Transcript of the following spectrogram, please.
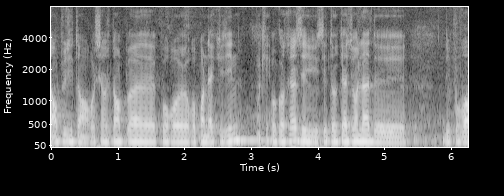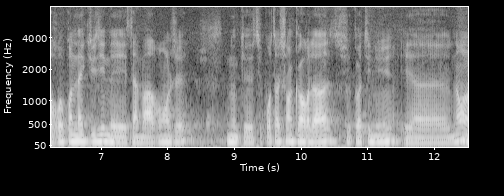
en plus, j'étais en recherche d'emploi pour reprendre la cuisine. Au contraire, j'ai eu cette occasion-là de, de pouvoir reprendre la cuisine et ça m'a arrangé. Donc, c'est pour ça que je suis encore là, je continue. Et non,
